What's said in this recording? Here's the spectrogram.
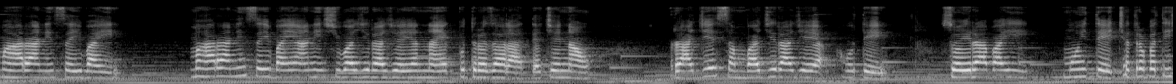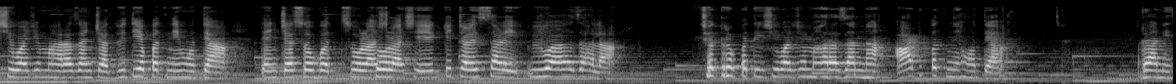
महाराणी सईबाई. आणि शिवाजीराजे यांना एक पुत्र झाला त्याचे नाव राजे संभाजीराजे होते. सोयराबाई मोहिते छत्रपती शिवाजी महाराजांच्या द्वितीय पत्नी होत्या. त्यांच्यासोबत सोळा सोळाशे एक्केचाळीस साली विवाह झाला. छत्रपती शिवाजी महाराजांना आठ पत्नी होत्या. राणी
